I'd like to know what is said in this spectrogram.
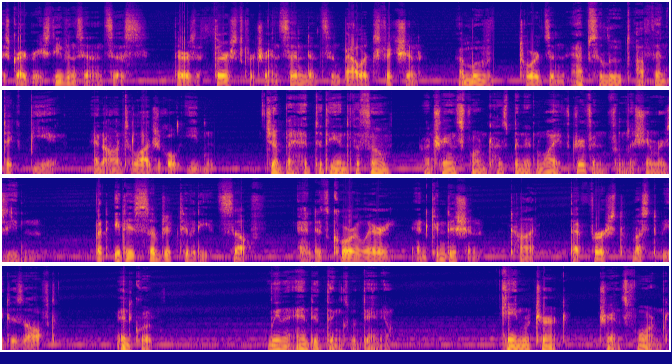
as Gregory Stephenson insists, there is a thirst for transcendence in Ballard's fiction, a move towards an absolute, authentic being, an ontological Eden. Jump ahead to the end of the film, a transformed husband and wife driven from the Shimmer's Eden. But it is subjectivity itself, and its corollary and condition, time, that first must be dissolved. End quote. Lena ended things with Daniel. Kane returned, transformed,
